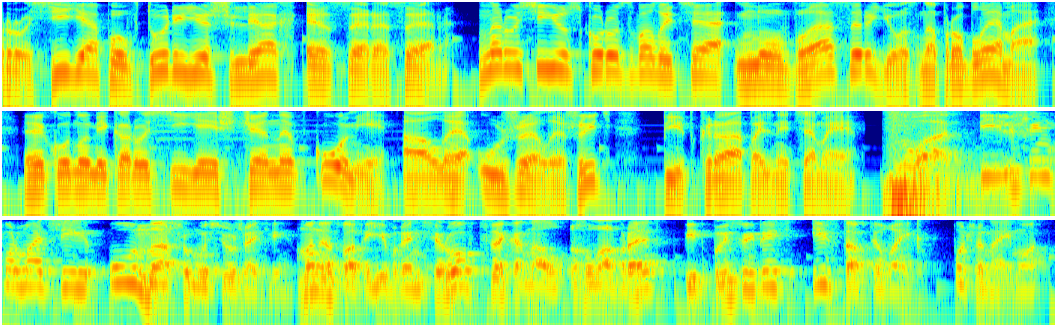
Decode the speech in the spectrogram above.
Росія повторює шлях СРСР. На Росію скоро звалиться нова серйозна проблема. Економіка Росії ще не в комі, але уже лежить під крапельницями. Ну а більше інформації у нашому сюжеті. Мене звати Євген Сіров. Це канал Главред. Підписуйтесь і ставте лайк. Починаємо.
